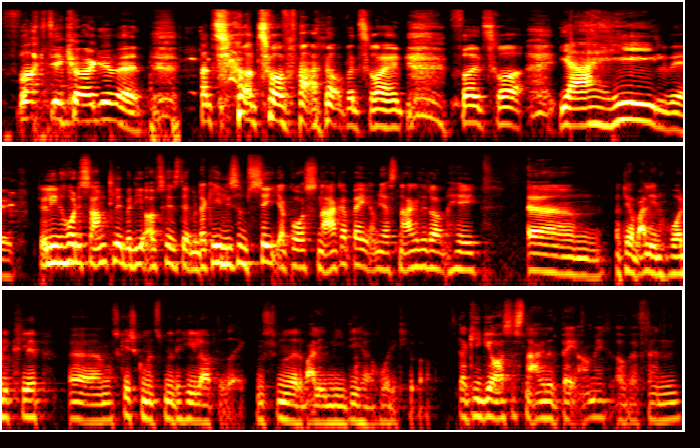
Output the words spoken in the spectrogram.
Fuck, det er konge, mand. Og Thor tror bare op på trøjen. Folk tror, jeg er helt væk. Det er lige en hurtig sammenklip af de optagelser der, men der kan I ligesom se, at jeg går og snakker bag, om jeg snakker lidt om, hey, øhm, og det var bare lige en hurtig klip. Øh, måske skulle man smide det hele op, det ved jeg ikke. Nu smider jeg det bare lige, lige de her hurtige klip op. Der gik jeg også og snakkede lidt bagom, ikke? Og hvad fanden...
